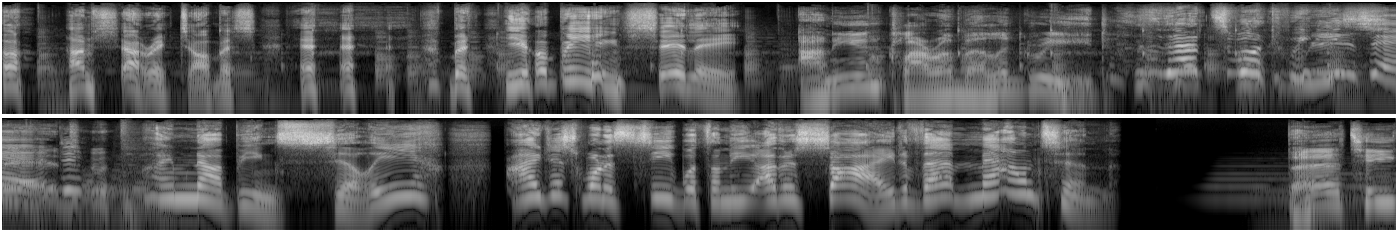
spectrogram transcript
oh, I'm sorry, Thomas, but you're being silly. Annie and Clarabel agreed. That's what we, we said. said. I'm not being silly. I just want to see what's on the other side of that mountain. Bertie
